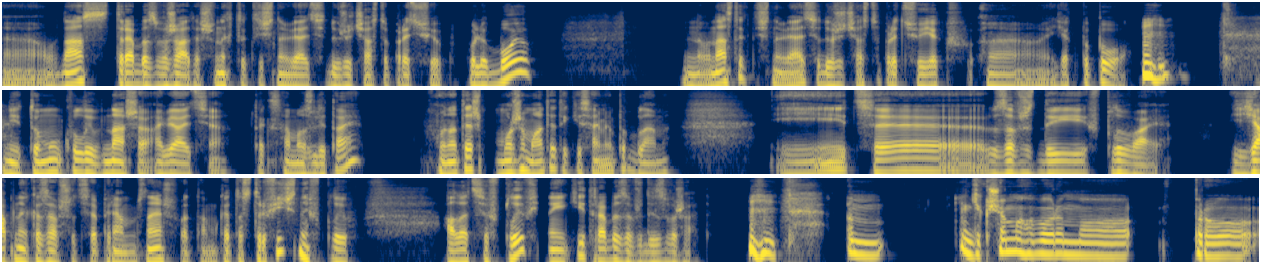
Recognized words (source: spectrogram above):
Е, у нас треба зважати, що в них тактична авіація дуже часто працює по полю бою, у нас тактична авіація дуже часто працює як е, як ППО. Угу. І тому, коли наша авіація так само злітає, вона теж може мати такі самі проблеми. І це завжди впливає. Я б не казав, що це прям, знаєш, там катастрофічний вплив, але це вплив, на який треба завжди зважати. Угу. Якщо ми говоримо про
